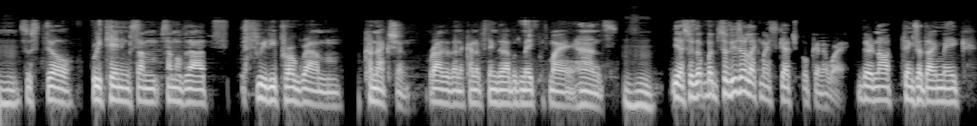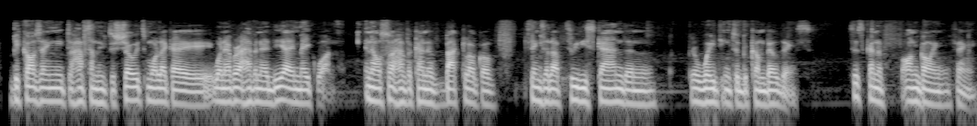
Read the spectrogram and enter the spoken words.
Mhm. so still retaining some some of that 3d program connection rather than a kind of thing that i would make with my hands. Hmm yeah so that, but so these are like my sketchbook in a way. They're not things that i make because i need to have something to show. It's more like i whenever i have an idea i make one. And also i have a kind of backlog of things that i've 3d scanned and they're waiting to become buildings. So it's kind of ongoing thing.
